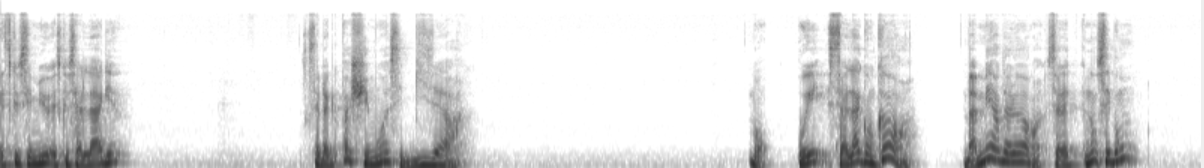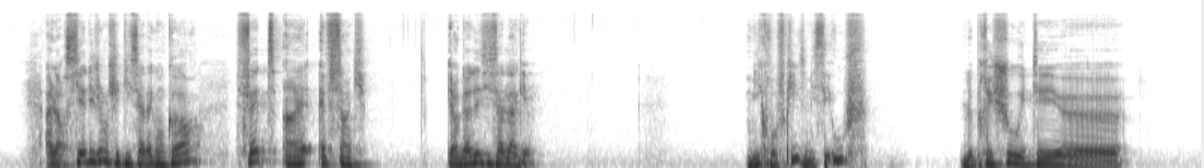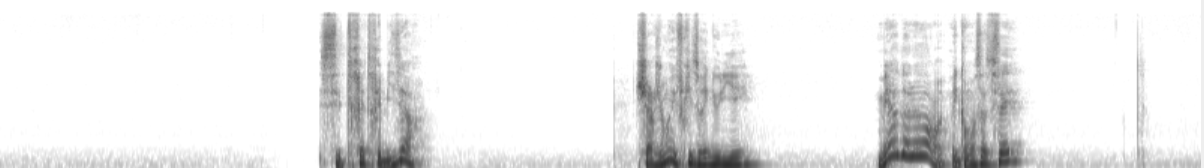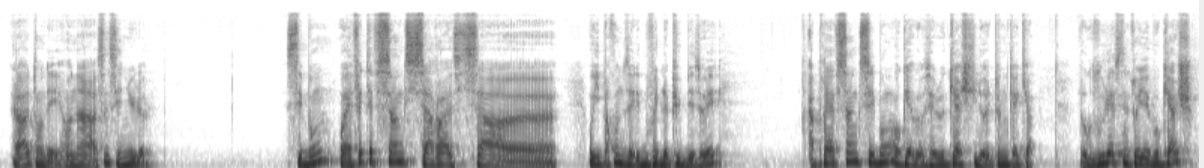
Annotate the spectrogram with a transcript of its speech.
Est-ce que c'est mieux Est-ce que ça lag? Ça lag pas chez moi, c'est bizarre. Bon, oui, ça lag encore? Bah merde alors. Non, c'est bon? Alors, s'il y a des gens chez qui ça lag encore, faites un F5 et regardez si ça lag. Micro freeze, mais c'est ouf. Le pré-show était. Euh, c'est très très bizarre. Chargement et freeze régulier. Merde alors Mais comment ça se fait? Alors attendez, on a. Ça c'est nul. C'est bon? Ouais, faites F5 si ça. Si ça euh, Oui, par contre, vous allez bouffer de la pub, désolé. Après F5, c'est bon? Ok, c'est le cache qui doit être plein de caca. Donc je vous laisse nettoyer vos caches.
